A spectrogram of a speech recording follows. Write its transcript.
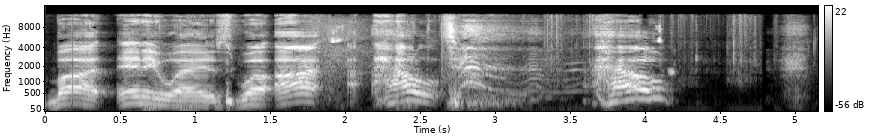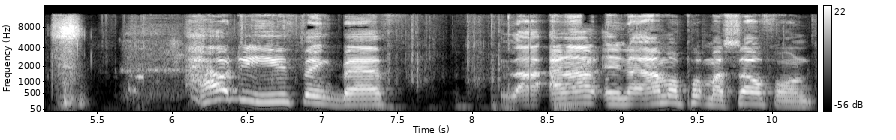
but anyways, well, I how how how do you think, Beth? And I and I'm gonna put myself on.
